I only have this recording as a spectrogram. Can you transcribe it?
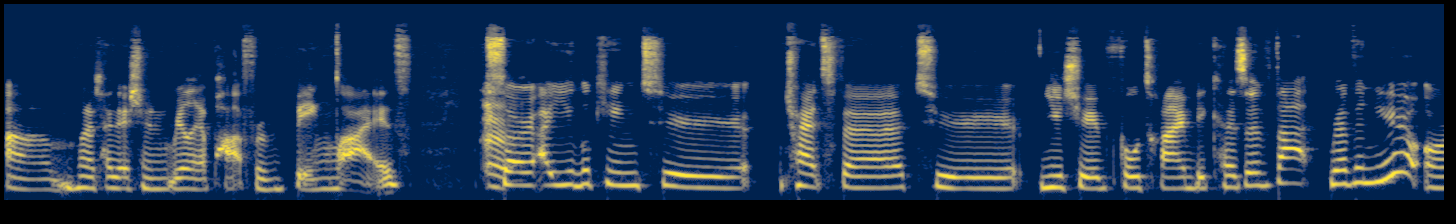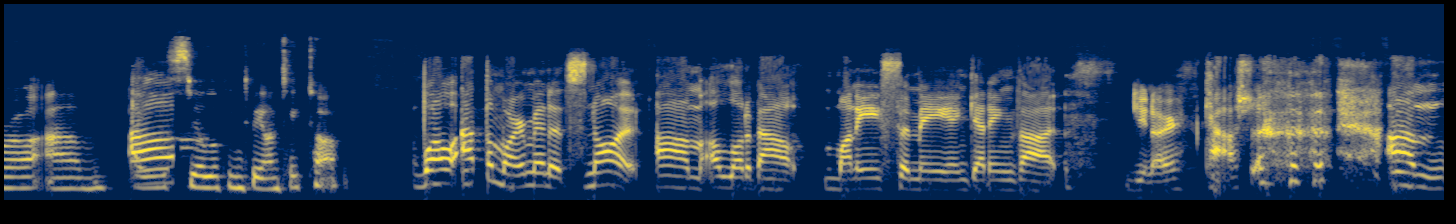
um, monetization really apart from being live. Mm. So, are you looking to transfer to YouTube full time because of that revenue, or um, are you uh, still looking to be on TikTok? Well, at the moment, it's not um, a lot about money for me and getting that, you know, cash. um,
